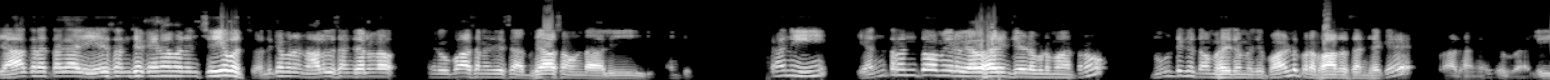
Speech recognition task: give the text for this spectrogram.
జాగ్రత్తగా ఏ సంధ్యకైనా మనం చేయవచ్చు. అందుకే మనం నాలుగు సంధ్యలలో మీరు ఉపాసన చేసే అభ్యాసం ఉండాలి అని చెప్పి. కానీ యంత్రంతో మీరు వ్యవహరించేటప్పుడు మాత్రం నూటికి తొంభై తొమ్మిది పాళ్ళు ప్రభాత సంధ్యకే ప్రాధాన్యత ఇవ్వాలి.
